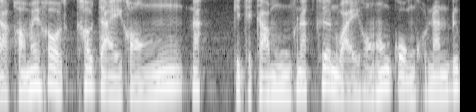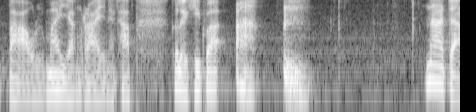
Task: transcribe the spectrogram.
จากความไม่เข้าเข้าใจของนักกิจกรรมนักเคลื่อนไหวของฮ่องกงคนนั้นหรือเปล่าหรือไม่อย่างไรนะครับ ก็เลยคิดว่าอะ น่าจะ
